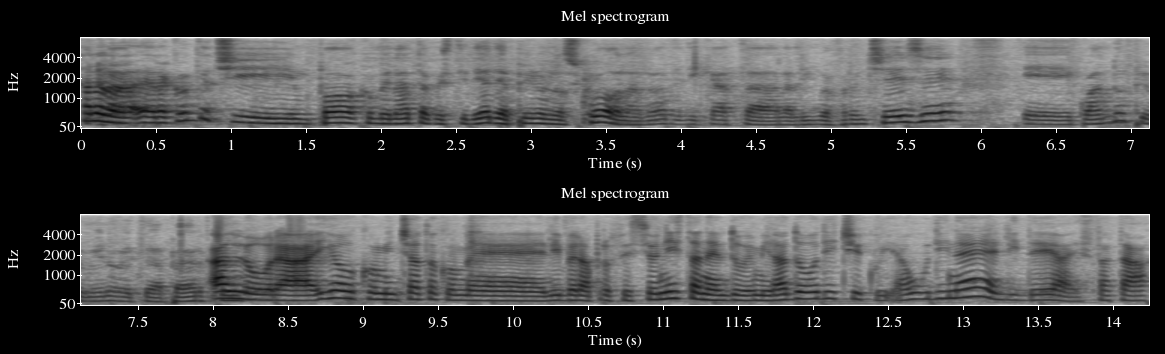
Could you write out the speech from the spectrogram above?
Allora, eh, raccontaci un po' come è nata questa idea di aprire una scuola no? dedicata alla lingua francese e quando più o meno avete aperto? Allora, io ho cominciato come libera professionista nel 2012 qui a Udine, l'idea è stata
